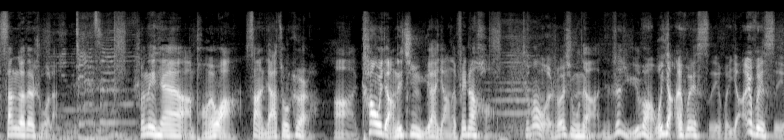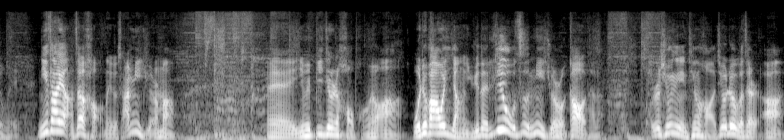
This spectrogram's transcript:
三哥他说了。说那天俺朋友啊上俺家做客了啊，看我养的金鱼啊养的非常好，就问我说：“兄弟啊，你这鱼吧，我养一回死一回，养一回死一回，你咋养这好呢？有啥秘诀吗？”哎，因为毕竟是好朋友啊，我就把我养鱼的六字秘诀我告诉他了。我说：“兄弟，你听好，就六个字儿啊，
